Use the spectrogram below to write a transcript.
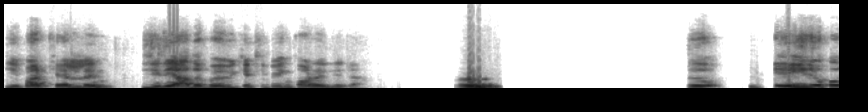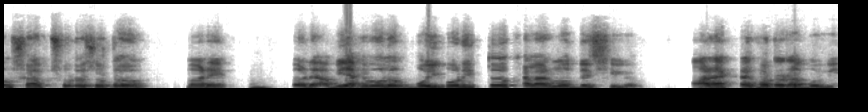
কিপার খেললেন যিনি আদপে উইকেট কিপিং করেনি না তো এইরকম সব ছোট ছোট মানে মানে আমি একে বলব বৈপরীত্য খেলার মধ্যে ছিল। আর একটা ঘটনা বলি।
